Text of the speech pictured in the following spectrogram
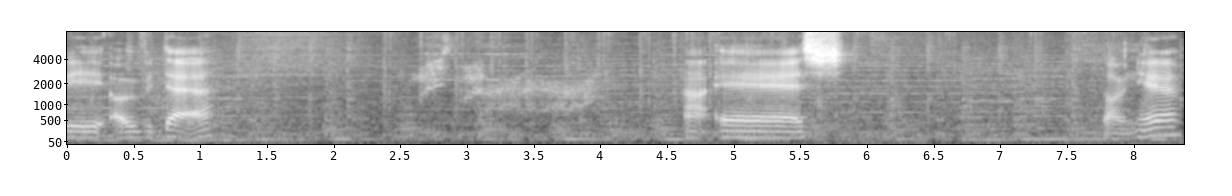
Be over there. That is down here.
